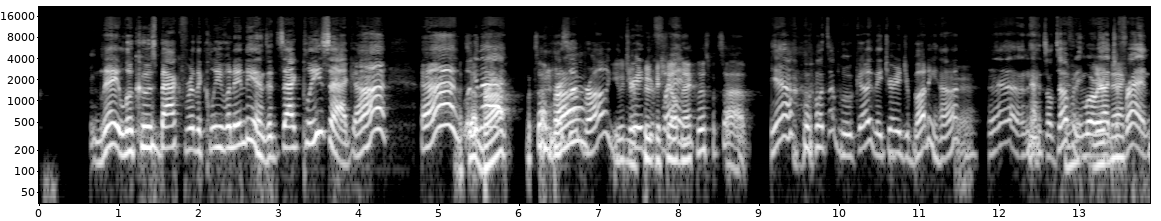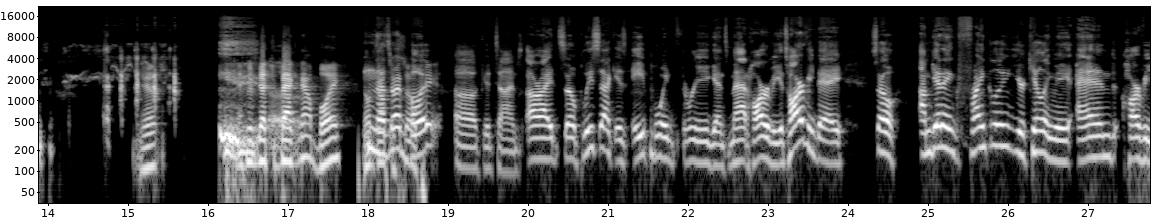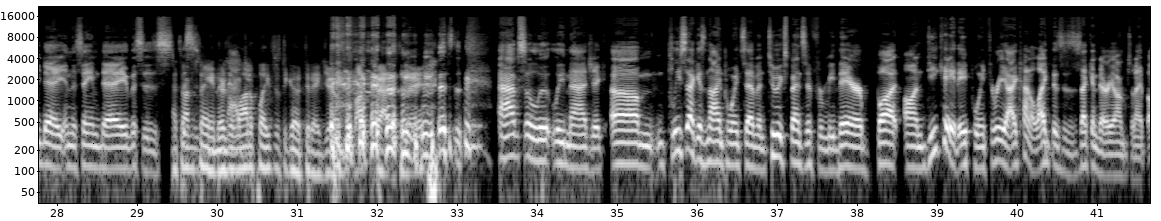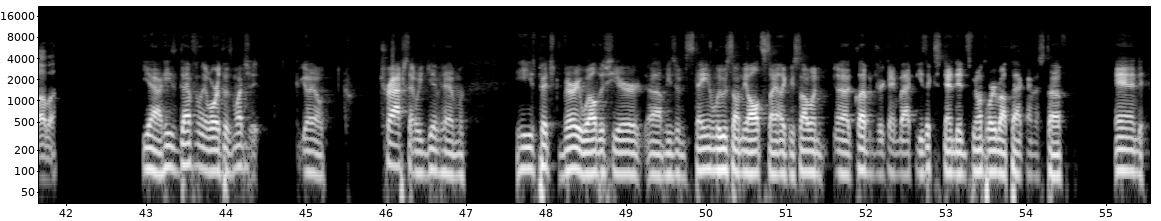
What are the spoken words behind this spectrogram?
Hey, look who's back for the Cleveland Indians! It's Zach Plesac, huh? Huh? What's look up, at that. Bro? What's up, bro? What's up, bro? You, you and your puka shell necklace. What's up? Yeah, what's up, Hookah? They traded your buddy, huh? Yeah, yeah not so tough yeah, anymore without your friend. yeah. And who's got your back uh, now, boy? Don't That's right, boy. Oh, good times. All right. So Plesac is 8.3 against Matt Harvey. It's Harvey Day. So I'm getting Franklin, you're killing me, and Harvey Day in the same day. This is that's this what I'm saying. There's magic. a lot of places to go today, Joe. today. this is absolutely magic. Um, Plesac is 9.7, too expensive for me there, but on DK at 8.3, I kind of like this as a secondary arm tonight, Bubba. Yeah, he's definitely worth as much you know trash that we give him. He's pitched very well this year. Um, he's been staying loose on the alt site, like we saw when uh, Clevinger came back. He's extended, so we don't have to worry about that kind of stuff. And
